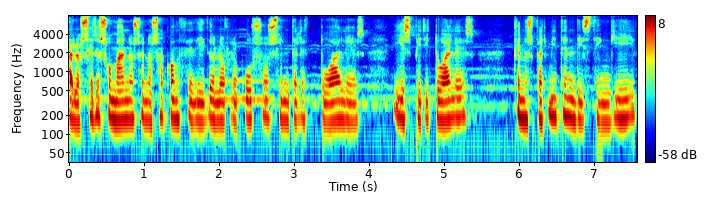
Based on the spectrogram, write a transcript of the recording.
A los seres humanos se nos ha concedido los recursos intelectuales y espirituales que nos permiten distinguir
